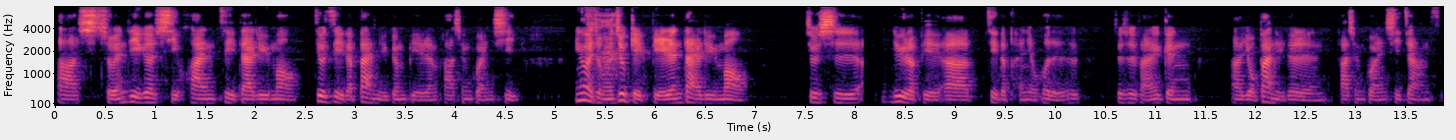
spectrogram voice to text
啊，首先第一个喜欢自己戴绿帽，就自己的伴侣跟别人发生关系；，另外一种呢，就给别人戴绿帽，就是绿了别呃自己的朋友或者是就是反正跟啊有伴侣的人发生关系这样子。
